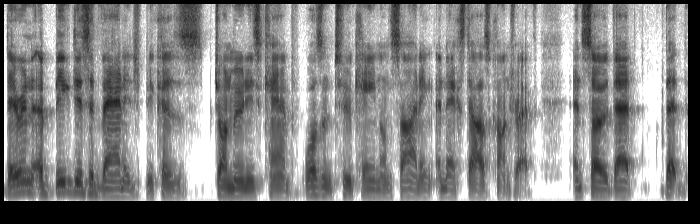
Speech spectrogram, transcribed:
they're in a big disadvantage because John Mooney's camp wasn't too keen on signing a next stars contract, and so that that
